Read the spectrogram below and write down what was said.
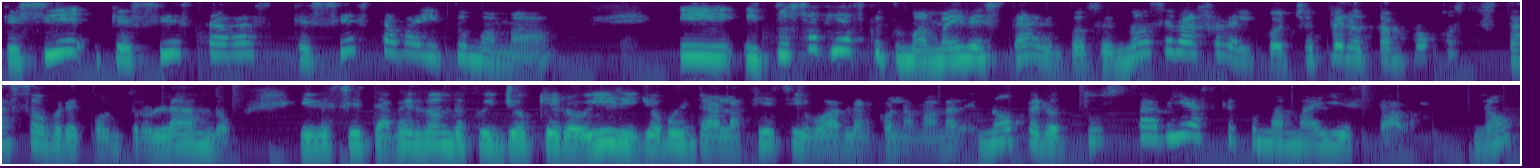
que sí, que sí estabas, que sí estaba ahí tu mamá, y, tú sabías que tu mamá iba a estar, entonces no se baja del coche, pero tampoco se está sobrecontrolando y decirte, a ver, ¿dónde fui? Yo quiero ir y yo voy a entrar a la fiesta y voy a hablar con la mamá. No, pero tú sabías que tu mamá ahí estaba, ¿no?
